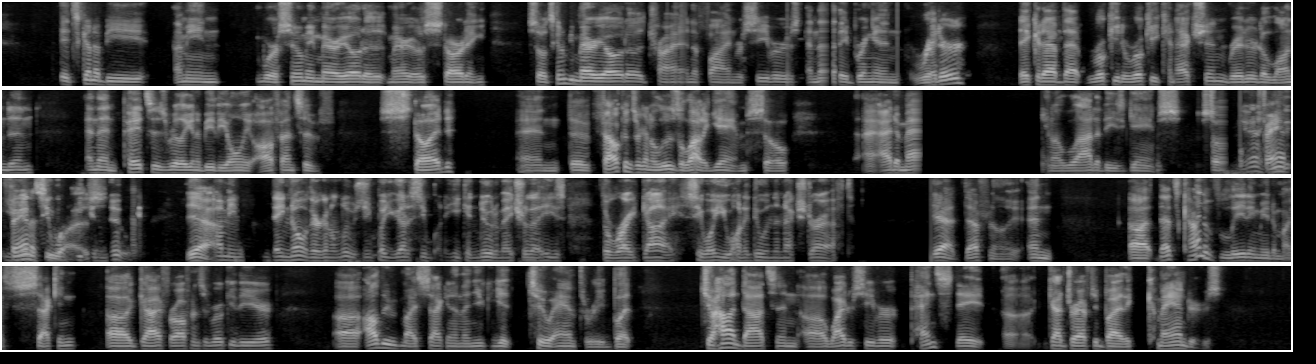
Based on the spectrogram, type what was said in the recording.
It's going to be. I mean, we're assuming Mariota Mariota's starting, so it's going to be Mariota trying to find receivers, and then they bring in Ridder. They could have that rookie to rookie connection, Ridder to London, and then Pitts is really going to be the only offensive stud, and the Falcons are going to lose a lot of games. So I'd imagine in a lot of these games. So yeah, fan, you, you fantasy wise, yeah. I mean, they know they're going to lose, but you got to see what he can do to make sure that he's the right guy. See what you want to do in the next draft. Yeah, definitely, and uh, that's kind of leading me to my second uh, guy for offensive rookie of the year. Uh, I'll do my second, and then you can get two and three. But Jahan Dotson, uh, wide receiver, Penn State, uh, got drafted by the Commanders,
